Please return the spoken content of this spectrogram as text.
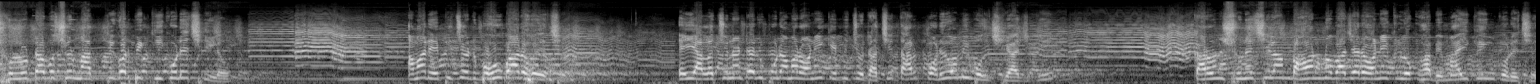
ষোলোটা বছর মাতৃগর্ভে কি করেছিল? আমার এপিসোড বহুবার হয়েছে। এই আলোচনাটার উপর আমার অনেক এপিসোড আছে, তারপরেও আমি বলছি আজকে। কারণ শুনেছিলাম বাহান্ন বাজারে অনেক লোক হবে, মাইকিং করেছে।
